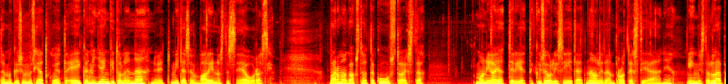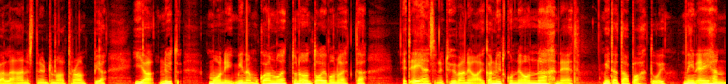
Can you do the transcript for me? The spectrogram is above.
Tämä kysymys jatkoi, että eikö ne jenkit ole nähnyt, mitä sen valinnasta seurasi. Varmaan 2016 moni ajatteli, että kyse oli siitä, että nämä oli jotain protestiääniä. Ihmiset on läpällä äänestänyt Donald Trumpia ja nyt moni, minä mukaan luettuna, on toivonut, että et eihän se nyt hyvänä aika. Nyt kun ne on nähneet, mitä tapahtui, niin eihän,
